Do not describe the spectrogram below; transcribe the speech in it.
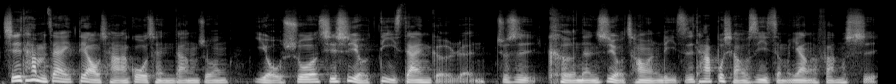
其实他们在调查过程当中。有说，其实有第三个人，就是可能是有超能力，只是他不晓得是以怎么样的方式。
